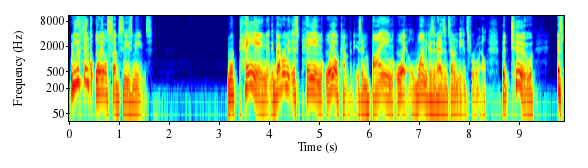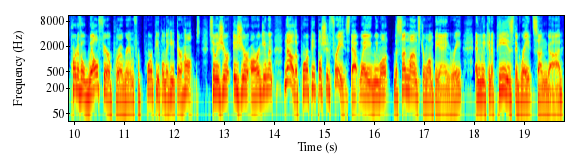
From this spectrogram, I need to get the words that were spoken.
What do you think oil subsidies means? We're paying, the government is paying oil companies and buying oil, one, because it has its own needs for oil, but two, as part of a welfare program for poor people to heat their homes. So is your is your argument no, the poor people should freeze. That way we won't the sun monster won't be angry and we can appease the great sun god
